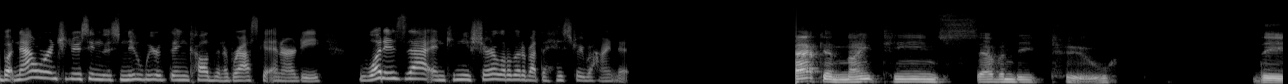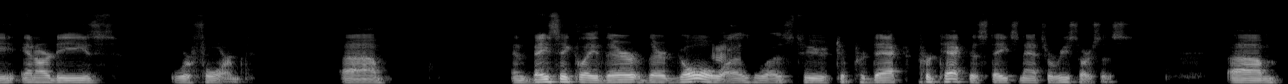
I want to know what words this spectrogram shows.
but now we're introducing this new weird thing called the Nebraska NRD. What is that? And can you share a little bit about the history behind it? Back in nineteen seventy-two, the NRDs were formed. Um, and basically their, their goal was, was to, to protect, protect the state's natural resources. Um,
